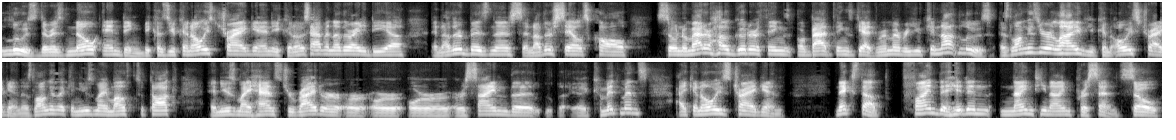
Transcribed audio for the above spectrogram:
lose. There is no ending because you can always try again. You can always have another idea, another business, another sales call. So no matter how good or things or bad things get, remember, you cannot lose. As long as you're alive, you can always try again. As long as I can use my mouth to talk and use my hands to write or, or, or, or, or sign the uh, commitments, I can always try again. Next up, find the hidden 99%. So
